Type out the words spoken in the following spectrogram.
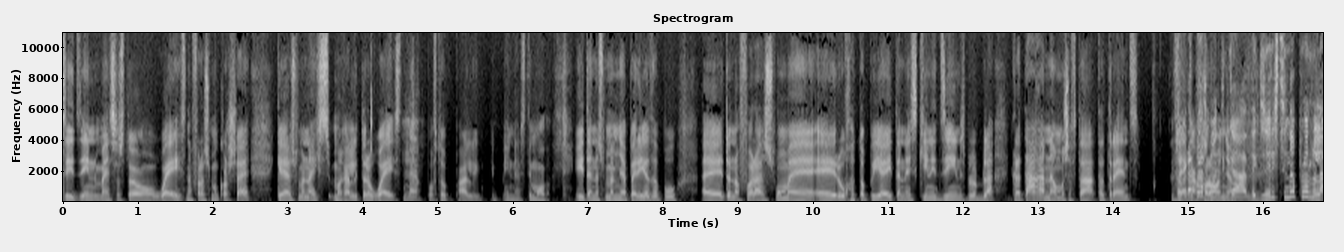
sit in μέσα στο waist, να φοράς με κορσέ και ας πούμε να έχεις μεγαλύτερο waist. Ναι. Που αυτό πάλι είναι στη μόδα. Ήταν, ας πούμε, μια περίοδο που ε, το να φοράς, ας πούμε, ε, ρούχα τα οποία ήταν skinny jeans, bla bla, κρατάγανε όμως αυτά τα trends 10 Τώρα χρόνια. πραγματικά δεν ξέρεις τι να, προλα...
